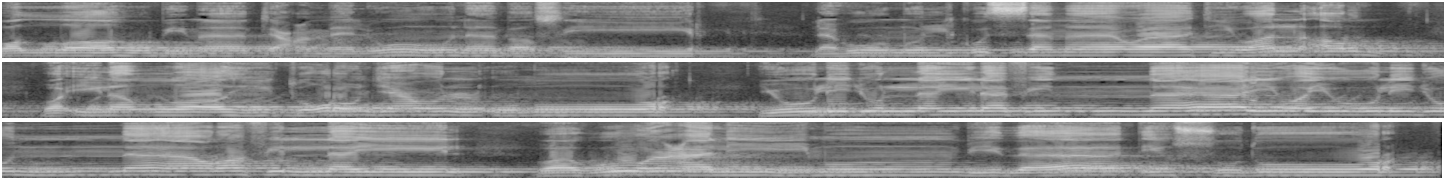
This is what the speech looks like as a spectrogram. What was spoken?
والله بما تعملون بصير. له ملك السماوات والأرض وإلى الله ترجع الأمور. يولج الليل في النهار ويولج النهار في الليل وهو عليم بذات الصدور.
